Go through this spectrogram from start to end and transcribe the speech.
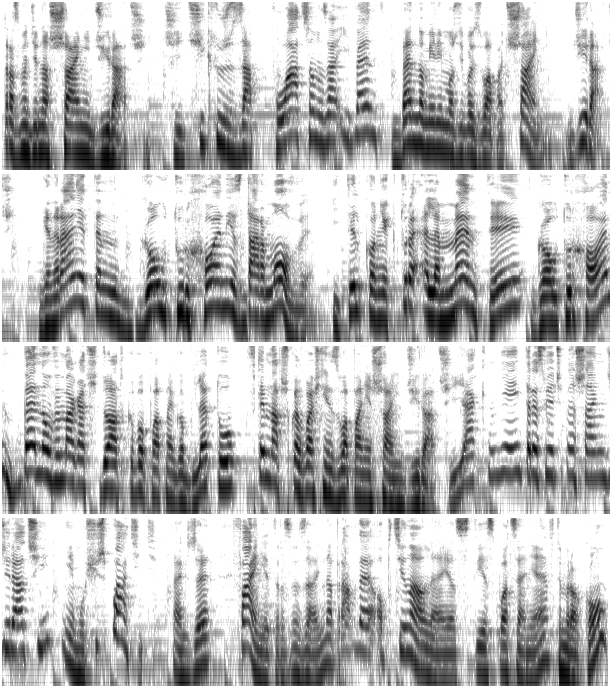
Teraz będzie na Shiny Jirachi. Czyli ci, którzy zapłacą za event, będą mieli możliwość złapać Shiny Jirachi. Generalnie ten Go Tour Hoenn jest darmowy i tylko niektóre elementy Go Tour Hoenn będą wymagać dodatkowo płatnego biletu, w tym na przykład właśnie złapanie Shiny Jirachi. Jak nie interesuje Cię ten Shiny Jirachi, nie musisz płacić. Także fajnie to rozwiązali. Naprawdę opcjonalne jest, jest płacenie w tym roku.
